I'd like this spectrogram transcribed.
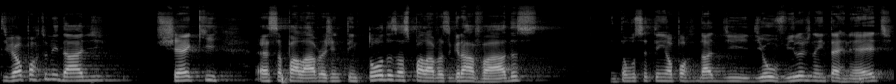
tiver oportunidade, cheque essa palavra. A gente tem todas as palavras gravadas então você tem a oportunidade de, de ouvi-las na internet,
